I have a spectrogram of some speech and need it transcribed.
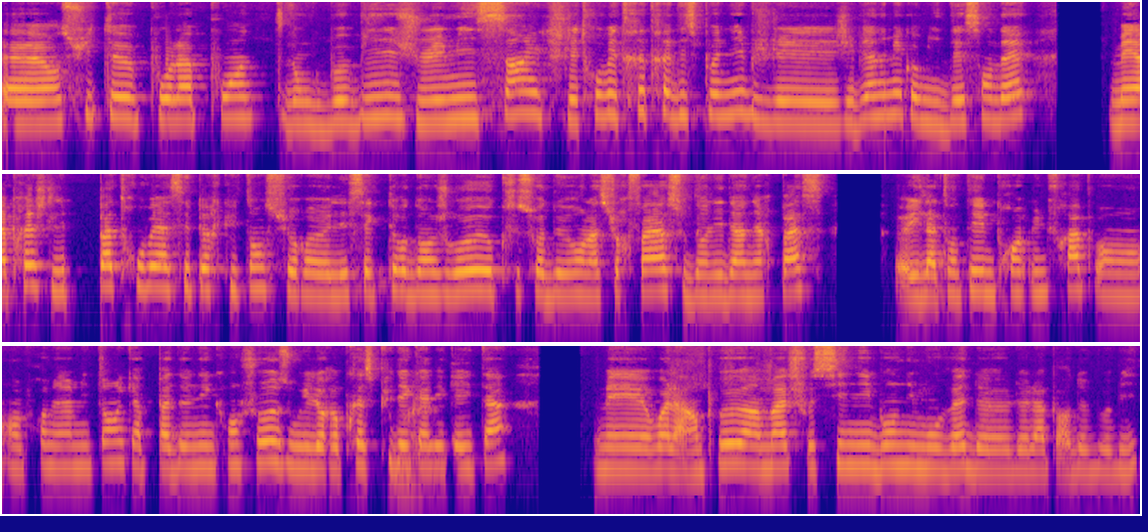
Euh, ensuite, euh, pour la pointe, donc Bobby, je lui ai mis 5. Je l'ai trouvé très très disponible. J'ai bien aimé comme il descendait. Mais après, je l'ai pas trouvé assez percutant sur euh, les secteurs dangereux, que ce soit devant la surface ou dans les dernières passes. Euh, il a tenté une, frappe en, en première mi-temps qui a pas donné grand chose, où il aurait presque pu Ouais. décaler Keita. Mais voilà, un peu un match aussi ni bon ni mauvais de, de la part de Bobby.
